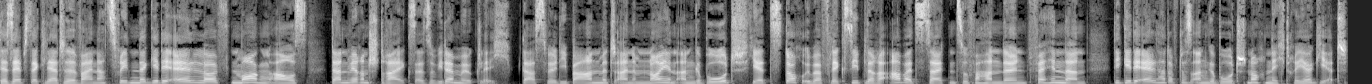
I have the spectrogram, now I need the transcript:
Der selbsterklärte Weihnachtsfrieden der GDL läuft morgen aus. Dann wären Streiks also wieder möglich. Das will die Bahn mit einem neuen Angebot, jetzt doch über flexiblere Arbeitszeiten zu verhandeln, verhindern. Die GDL hat auf das Angebot noch nicht reagiert.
